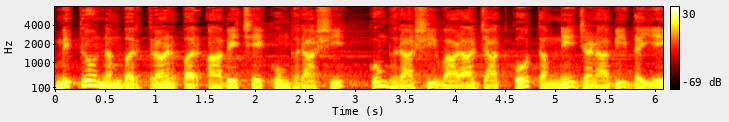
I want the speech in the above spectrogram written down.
મિત્રો નંબર ત્રણ પર આવે છે કુંભ રાશિ. કુંભ રાશિ વાળા જાતકો તમને જણાવી દઈએ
